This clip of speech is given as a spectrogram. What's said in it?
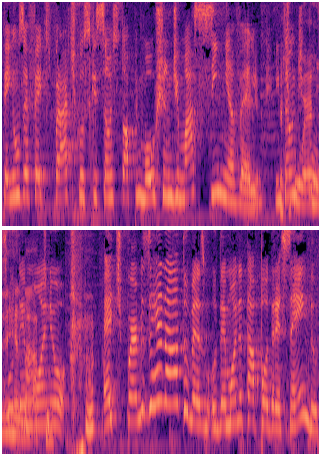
tem uns efeitos práticos que são stop motion de massinha, velho. Então, tipo tipo, e o Renato. demônio é tipo Hermes e Renato mesmo. O demônio tá apodrecendo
